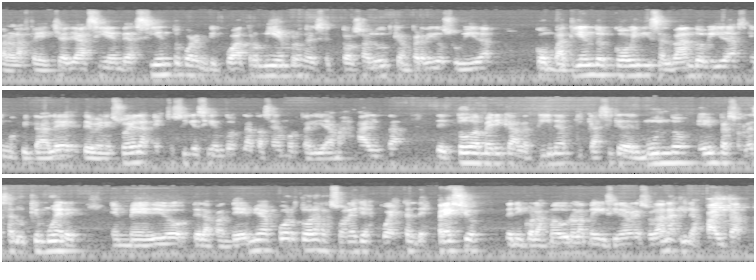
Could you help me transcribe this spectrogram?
Para la fecha ya asciende a 144 miembros del sector salud que han perdido su vida combatiendo el COVID y salvando vidas en hospitales de Venezuela. Esto sigue siendo la tasa de mortalidad más alta de toda América Latina y casi que del mundo en personal de salud que muere en medio de la pandemia por todas las razones ya expuestas, el desprecio de Nicolás Maduro a la medicina venezolana y la falta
